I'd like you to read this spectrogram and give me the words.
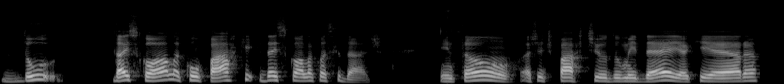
do, da escola com o parque e da escola com a cidade. Então, a gente partiu de uma ideia que era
